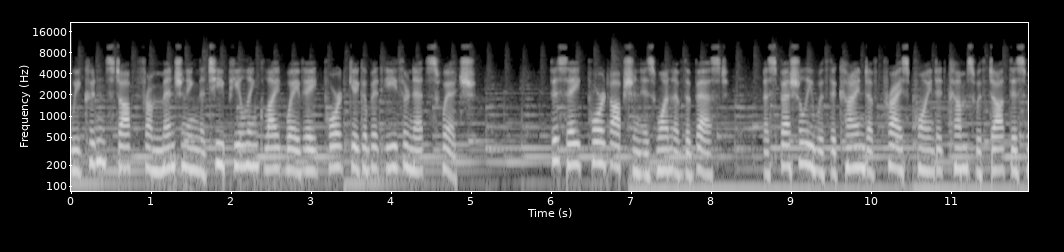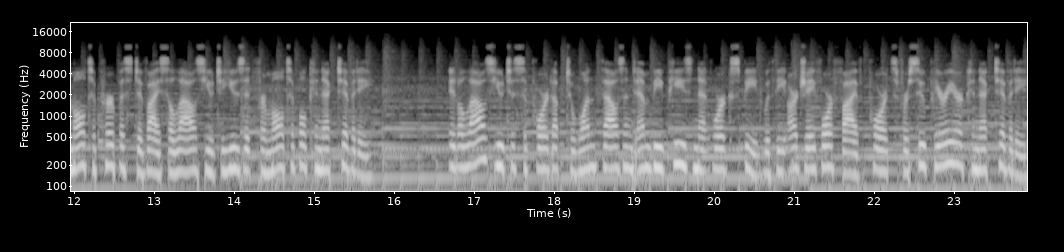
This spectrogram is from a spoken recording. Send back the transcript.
we couldn't stop from mentioning the TP-Link LiteWave 8-port Gigabit Ethernet switch. This 8-port option is one of the best, especially with the kind of price point it comes with. This multi-purpose device allows you to use it for multiple connectivity. It allows you to support up to 1000 Mbps network speed with the RJ45 ports for superior connectivity.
